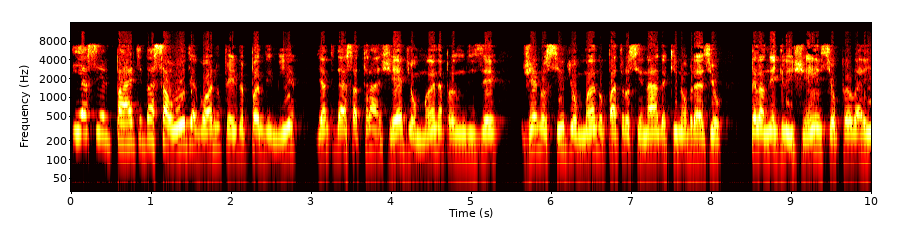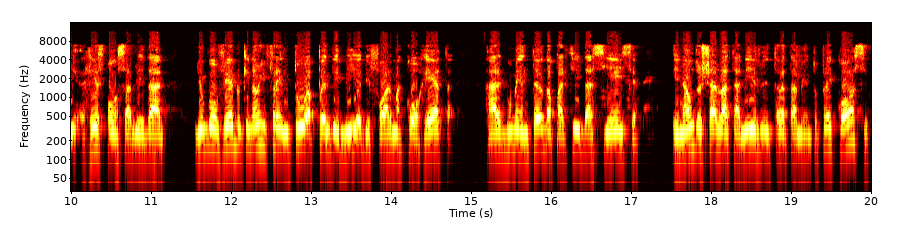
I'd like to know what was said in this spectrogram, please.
e a ser parte da saúde agora no período de pandemia, diante dessa tragédia humana, para não dizer genocídio humano patrocinado aqui no Brasil pela negligência ou pela responsabilidade de um governo que não enfrentou a pandemia de forma correta, argumentando a partir da ciência e não do charlatanismo de tratamento precoce,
